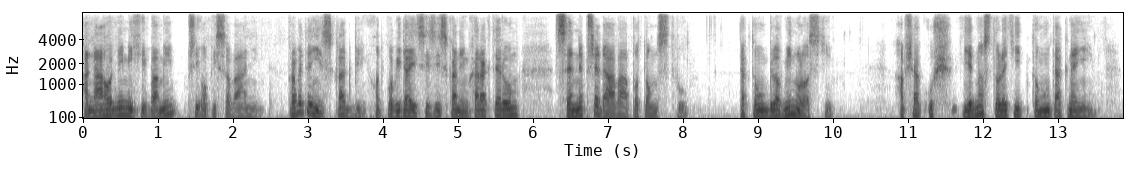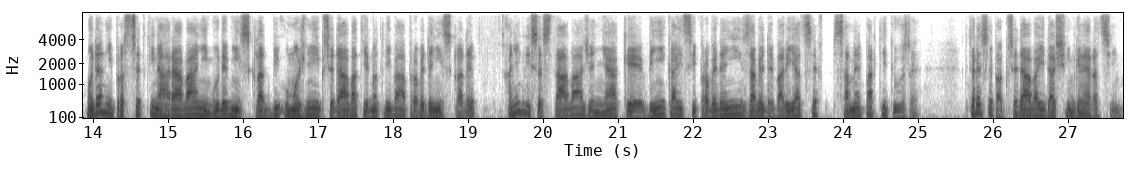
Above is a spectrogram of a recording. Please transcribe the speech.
a náhodnými chybami při opisování. Provedení skladby, odpovídající získaným charakterům, se nepředává potomstvu. Tak tomu bylo v minulosti. Avšak už jedno století tomu tak není. Moderní prostředky nahrávání hudební skladby umožňují předávat jednotlivá provedení skladeb a někdy se stává, že nějaké vynikající provedení zavede variace v samé partituře, které se pak předávají dalším generacím.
